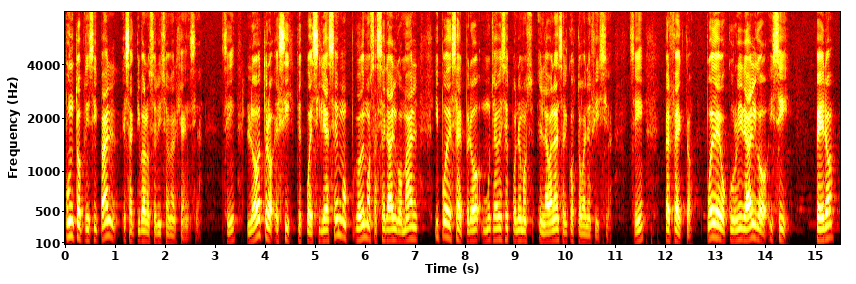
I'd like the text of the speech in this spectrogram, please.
Punto principal es activar los servicios de emergencia. ¿sí? Lo otro es sí, después si le hacemos, podemos hacer algo mal, y puede ser, pero muchas veces ponemos en la balanza el costo-beneficio. ¿sí? Perfecto. ¿Puede ocurrir algo? Y sí, pero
